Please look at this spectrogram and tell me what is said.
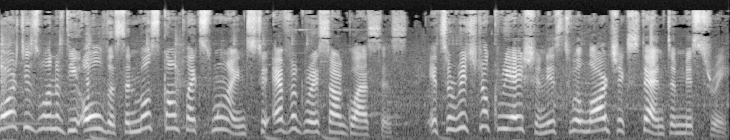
Port is one of the oldest and most complex wines to ever grace our glasses. Its original creation is to a large extent a mystery.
